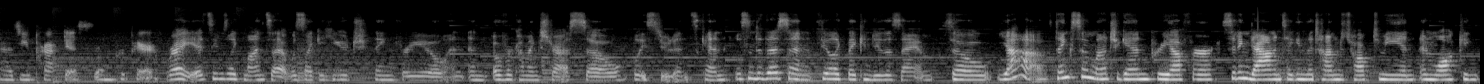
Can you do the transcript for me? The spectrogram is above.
as you practice and prepare. Right. It seems like mindset was like a huge thing for you and, and overcoming stress. So hopefully students can listen to this and feel like they can do the same. So yeah, thanks so much again, Priya, for sitting down and taking the time to talk to me and, and walking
